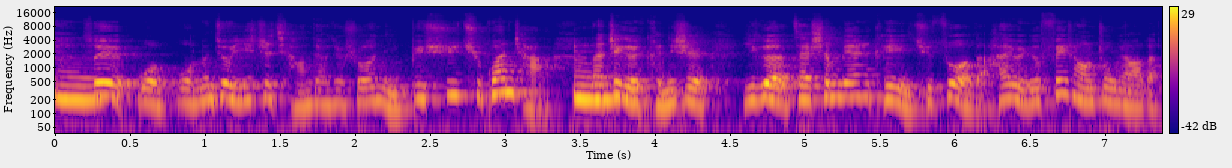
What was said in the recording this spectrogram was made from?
嗯。所以我我们就一致强调，就说你必须去观察，嗯。那这个肯定是一个在身边可以去做的，还有一个非常重要的，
